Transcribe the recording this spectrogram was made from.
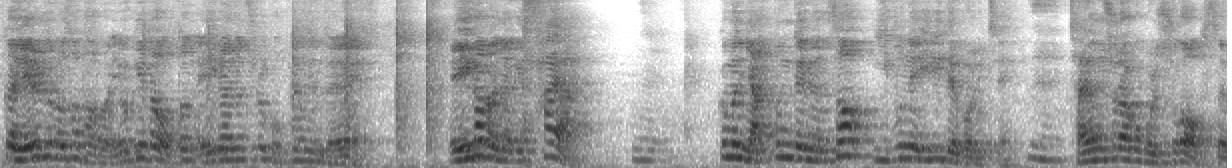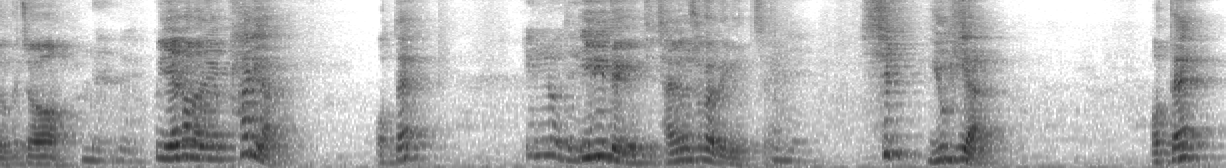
그러니까 예를 들어서 봐봐 여기다 어떤 A라는 수를 곱했는데 A가 만약에 4야 네. 그러면 약분되면서 2분의 1이 돼버리지 네. 자연수라고 볼 수가 없어요 그죠? 네. 얘가 만약에 8이야 어때? 1로 돼. 1이 되겠지 자연수가 되겠지 네. 16이야 어때?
